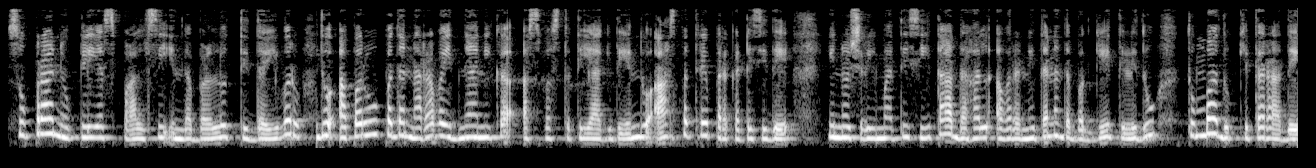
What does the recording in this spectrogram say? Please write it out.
ಸುಪ್ರಾನ್ಯೂಕ್ಲಿಯಸ್ ಪಾಲ್ಸಿಯಿಂದ ಬಳಲುತ್ತಿದ್ದ ಇವರು ಇದು ಅಪರೂಪದ ನರವೈಜ್ಞಾನಿಕ ಅಸ್ವಸ್ಥತೆಯಾಗಿದೆ ಎಂದು ಆಸ್ಪತ್ರೆ ಪ್ರಕಟಿಸಿದೆ. ಇನ್ನು ಶ್ರೀಮತಿ ಸೀತಾ ದಹಲ್ ಅವರ ನಿಧನದ ಬಗ್ಗೆ ತಿಳಿದು ತುಂಬಾ ದುಃಖಿತರಾದೆ.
